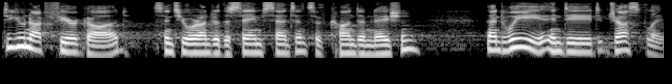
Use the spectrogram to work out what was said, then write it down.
Do you not fear God? since you are under the same sentence of condemnation, and we indeed justly,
